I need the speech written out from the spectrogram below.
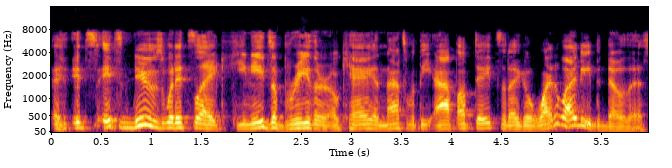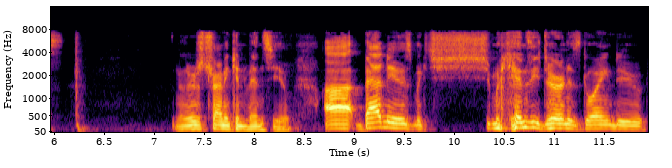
it's it's news when it's like he needs a breather, okay, and that's what the app updates. And I go, why do I need to know this? And they're just trying to convince you. Uh, bad news: Mc- Mackenzie Dern is going to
